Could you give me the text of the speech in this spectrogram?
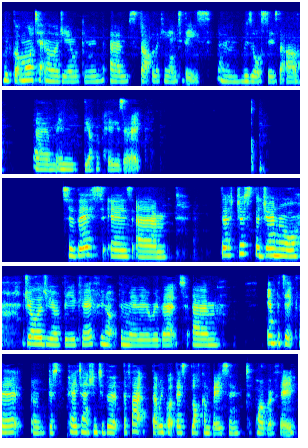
we've got more technology, and we can um, start looking into these um, resources that are um, in the Upper Paleozoic. So this is um, the, just the general geology of the UK, if you're not familiar with it. Um, in particular, uh, just pay attention to the, the fact that we've got this block and basin topography.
